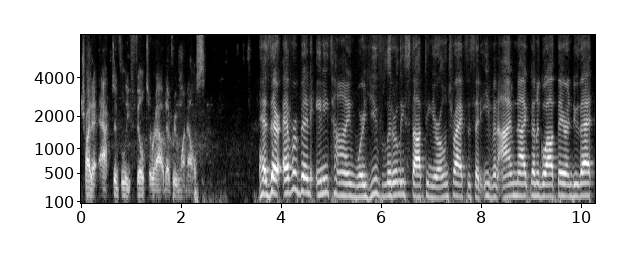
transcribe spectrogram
try to actively filter out everyone else has there ever been any time where you've literally stopped in your own tracks and said even i'm not going to go out there and do that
